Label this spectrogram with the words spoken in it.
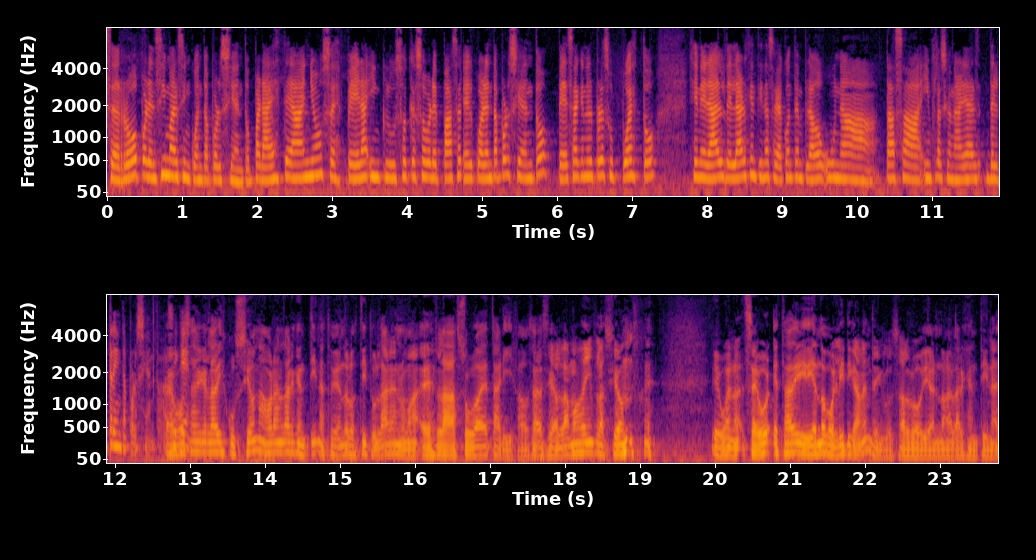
cerró por encima del 50%. Para este año se espera incluso que sobrepase el 40%, pese a que en el presupuesto general de la Argentina se había contemplado una tasa inflacionaria del 30%. Así vos que... que la discusión ahora en la Argentina, estoy viendo los titulares nomás, es la suba de tarifa. O sea, si hablamos de inflación, y bueno, está dividiendo políticamente incluso al gobierno de la Argentina.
